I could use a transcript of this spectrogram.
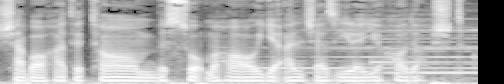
شباهت تام به سعمه های الجزیره ها داشت.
